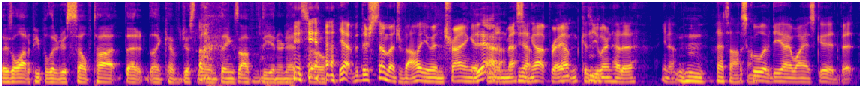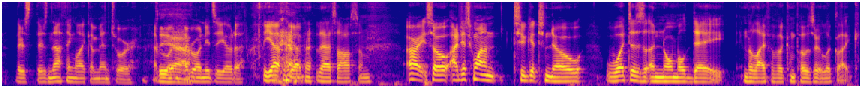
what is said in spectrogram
there's a lot of people that are just self-taught that like have just learned things off of the internet. So yeah but there's so much value in trying it Yeah. and then messing Yeah. up right Yep. because you mm-hmm. learn how to you know mm-hmm. That's awesome. the school of DIY is good but there's there's nothing like a mentor everyone Yeah. everyone needs a Yoda Yep, yep, that's awesome. All right, so I just wanted to get to know what does a normal day in the life of a composer look like?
